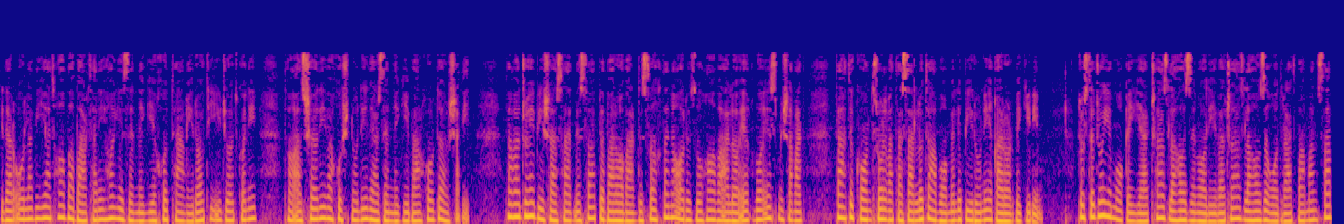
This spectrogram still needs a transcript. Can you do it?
که در اولویت ها و برتری های زندگی خود تغییراتی ایجاد کنید تا از شادی و خوشنودی در زندگی برخوردار شوید. توجه بیش از حد نسبت به برآورده ساختن آرزوها و علایق باعث می شود تحت کنترل و تسلط عوامل بیرونی قرار بگیریم. جستجوی موقعیت چه از لحاظ مالی و چه از لحاظ قدرت و منصب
